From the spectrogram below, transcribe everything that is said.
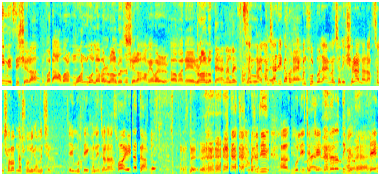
এই মেসি সেরা বাট আমার মন বলে আবার রোনাল্ডো সেরা। আমি আবার মানে রোনাল্ডো আইমান So, আইমান সাদিক হ্যাঁ। এখন ফুটবলে আইমান সাদিক সেরা না রাফসান সাবাব না শমিক আহমেদ সেরা? এই মুহূর্তে এখানে যারা আছে। ও এটাতে আমি। আচ্ছা, আমরা যদি বলি যে ক্যামেরার দিকে। টেন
